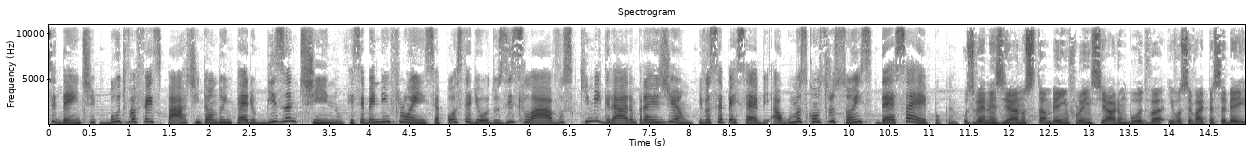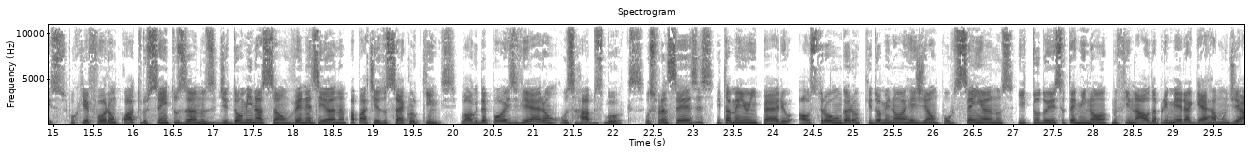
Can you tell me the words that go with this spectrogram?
Ocidente, Budva fez parte então do Império Bizantino, recebendo influência posterior dos eslavos que migraram para a região. E você percebe algumas construções dessa época. Os venezianos também influenciaram Budva e você vai perceber isso, porque foram 400 anos de dominação veneziana a partir do século XV. Logo depois vieram os Habsburgs, os franceses e também o Império Austro-Húngaro, que dominou a região por 100 anos e tudo isso terminou no final da Primeira Guerra Mundial.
